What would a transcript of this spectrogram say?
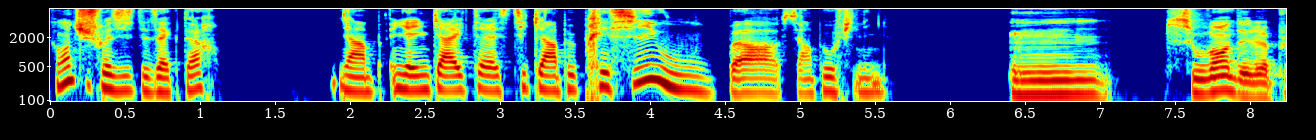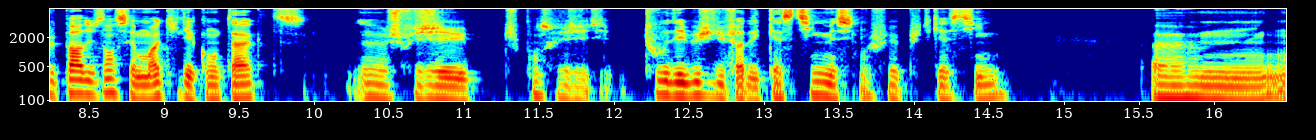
Comment tu choisis tes acteurs? Il y, a une caractéristique un peu précise ou bah, c'est un peu au feeling? Mmh, souvent, la plupart du temps, c'est moi qui les contacte. Euh, je, pense que tout au début, j'ai dû faire des castings, mais sinon, je fais plus de casting. Euh,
